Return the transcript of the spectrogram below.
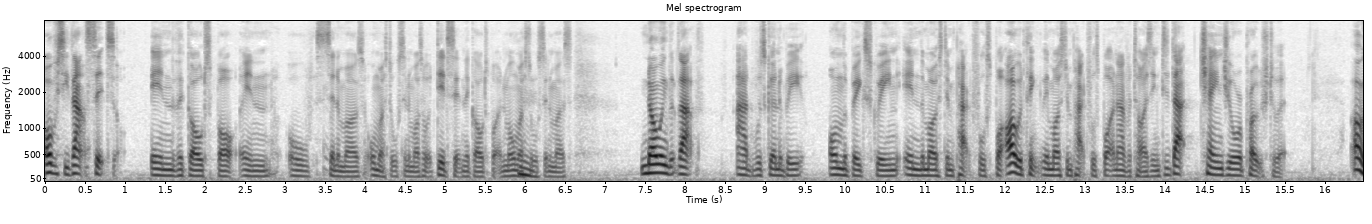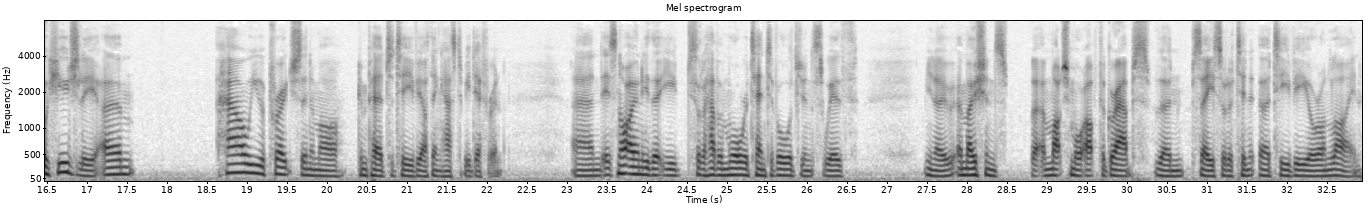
Obviously, that sits in the Gold Spot in all cinemas, almost all cinemas, or it did sit in the Gold Spot in almost Mm. all cinemas. Knowing that that ad was going to be on the big screen in the most impactful spot, I would think the most impactful spot in advertising. Did that change your approach to it? Oh, hugely. Um, how you approach cinema compared to TV, I think, has to be different. And it's not only that you sort of have a more attentive audience with, you know, emotions that are much more up for grabs than, say, sort of tin- uh, TV or online.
